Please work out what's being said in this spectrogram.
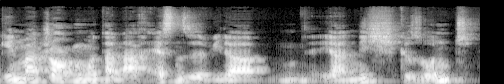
gehen mal joggen und danach essen sie wieder ja nicht gesund.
